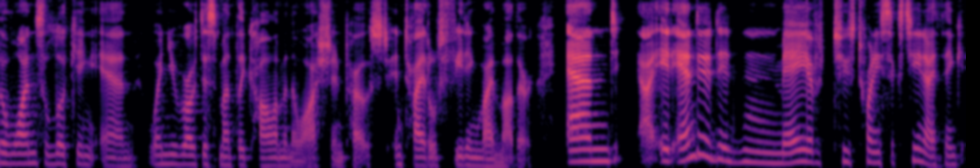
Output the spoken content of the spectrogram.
the ones looking in when you wrote this monthly column in the Washington Post entitled Feeding My Mother. And uh, it ended in May of 2016, I think.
